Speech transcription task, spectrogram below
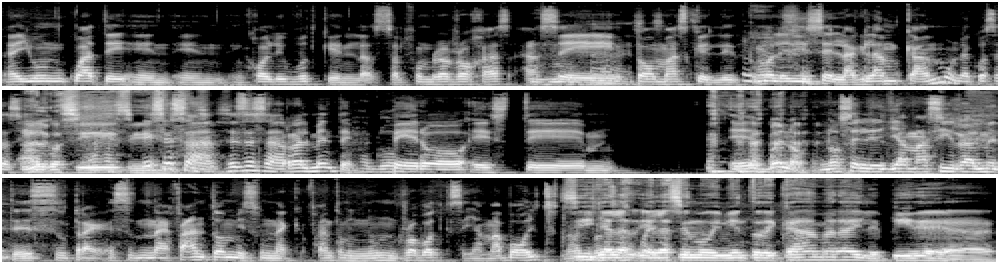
hay un cuate en, en, en, Hollywood que en las alfombras rojas hace uh -huh. tomas que, le, ¿cómo le dice? La glam cam, una cosa así. Algo así, sí. Es esa, es esa realmente. Pero, este... Eh, bueno, no se le llama así realmente, es otra, es una Phantom, es una Phantom en un robot que se llama Bolt. ¿no? Sí, Entonces, ya, la, bueno, él hace un movimiento de cámara y le pide a,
